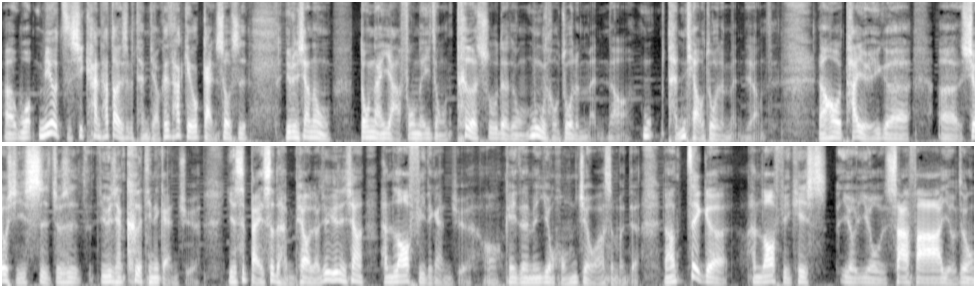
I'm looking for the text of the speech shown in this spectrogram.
呃，我没有仔细看它到底是不是藤条，可是它给我感受是有点像那种东南亚风的一种特殊的这种木头做的门，知道吗？木藤条做的门这样子。然后它有一个呃休息室，就是有点像客厅的感觉，也是摆设的很漂亮，就有点像很 lofty 的感觉哦，可以在那边用红酒啊什么的。然后这个。很 lofty，可以有有沙发，有这种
